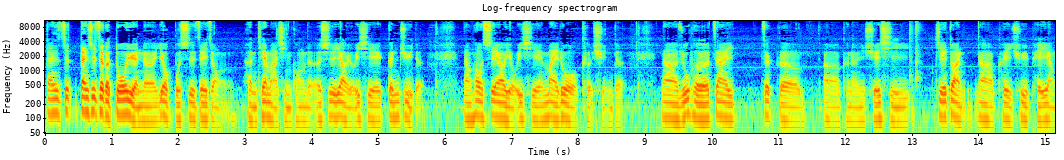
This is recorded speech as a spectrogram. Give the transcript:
但是这但是这个多元呢，又不是这种很天马行空的，而是要有一些根据的。然后是要有一些脉络可循的。那如何在这个呃可能学习阶段，那可以去培养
